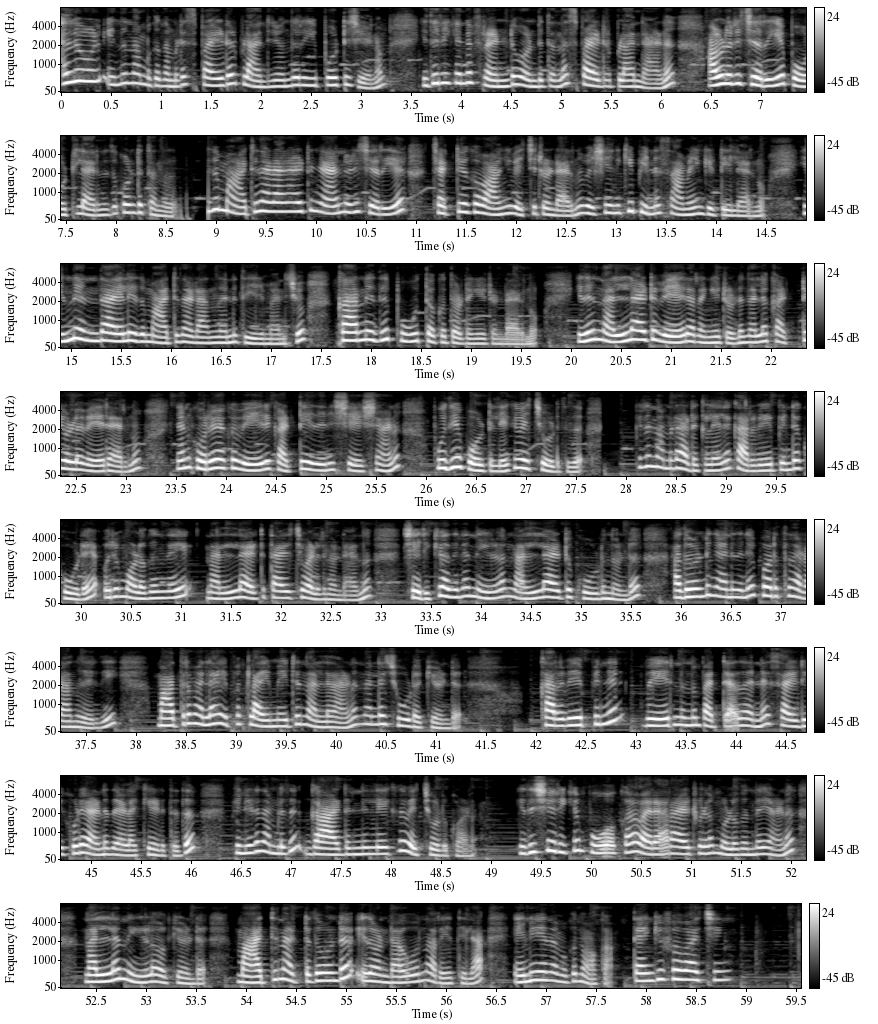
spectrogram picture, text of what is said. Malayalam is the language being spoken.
ഹലോ ഇന്ന് നമുക്ക് നമ്മുടെ സ്പൈഡർ പ്ലാന്റിനെ ഒന്ന് റീപോർട്ട് ചെയ്യണം. ഇതെനിക്ക് എന്റെ ഫ്രണ്ട് കൊണ്ടു തന്ന സ്പൈഡർ പ്ലാന്റ് ആണ്. അവളൊരു ചെറിയ പോട്ടിലായിരുന്നു ഇത് കൊണ്ടു തന്നത്. ഇത് മാറ്റി നടാനായിട്ട് ഞാനൊരു ചെറിയ ചട്ടിയൊക്കെ വാങ്ങി വെച്ചിട്ടുണ്ടായിരുന്നു. പക്ഷേ എനിക്ക് പിന്നെ സമയം കിട്ടിയില്ലായിരുന്നു. ഇന്ന് എന്തായാലും ഇത് മാറ്റി നടാമെന്ന് തന്നെ തീരുമാനിച്ചു. കാരണം ഇത് പൂത്തൊക്കെ തുടങ്ങിയിട്ടുണ്ടായിരുന്നു. ഇതിന് നല്ലതായിട്ട് വേരിറങ്ങിയിട്ടുണ്ട്. നല്ല കട്ടിയുള്ള വേരായിരുന്നു. ഞാൻ കുറേയൊക്കെ വേര് കട്ട് ചെയ്തതിന് ശേഷമാണ് പുതിയ പോട്ടിലേക്ക് വെച്ചു കൊടുത്തത്. പിന്നെ നമ്മുടെ അടുക്കളയിലെ കറിവേപ്പിന്റെ കൂടെ ഒരു മുളക് തൈ നല്ലതായിട്ട് തഴച്ച് വളരുന്നുണ്ടായിരുന്നു. ശരിക്കും അതിന്റെ നീളം നല്ലതായിട്ട് കൂടുന്നുണ്ട്. അതുകൊണ്ട് ഞാനിതിനെ പുറത്ത് നടാമെന്ന് കരുതി. മാത്രമല്ല ഇപ്പം ക്ലൈമറ്റ് നല്ലതാണ്. നല്ല ചൂടൊക്കെ ഉണ്ട് കറിവേപ്പിന് വേരിനൊന്നും പറ്റാതെ തന്നെ സൈഡിൽ കൂടെയാണ് ഇത് ഇളക്കിയെടുത്തത്. പിന്നീട് നമ്മളിത് ഗാർഡനിലേക്ക് വെച്ച് കൊടുക്കുകയാണ് ഇത് ശരിക്കും പൂവൊക്കെ വരാറായിട്ടുള്ള മുളുകുന്തയാണ്. നല്ല നീളമൊക്കെ ഉണ്ട്. മാറ്റി നട്ടതുകൊണ്ട് ഇതുണ്ടാകുമെന്ന് അറിയത്തില്ല ഇനിയേ നമുക്ക് നോക്കാം. Thank for watching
